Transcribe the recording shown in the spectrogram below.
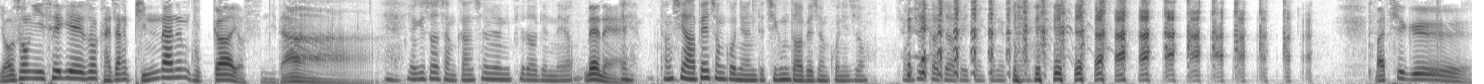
여성이 세계에서 가장 빛나는 국가였습니다. 예, 여기서 잠깐 설명이 필요하겠네요. 네네. 예, 당시 아베 정권이었는데 지금도 아베 정권이죠. 언제까지 아베 정권일까요? 마치 그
